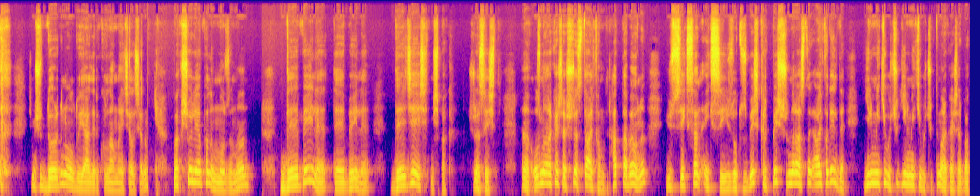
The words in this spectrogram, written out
Şimdi şu 4'ün olduğu yerleri kullanmaya çalışalım. Bak şöyle yapalım mı o zaman? DB ile DB ile DC eşitmiş bak. Şurası eşit. Ha, o zaman arkadaşlar şurası da alfa mıdır? Hatta ben onu 180 eksi 135 45 şunlar aslında alfa değil de 22 buçuk 22 buçuk değil mi arkadaşlar? Bak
